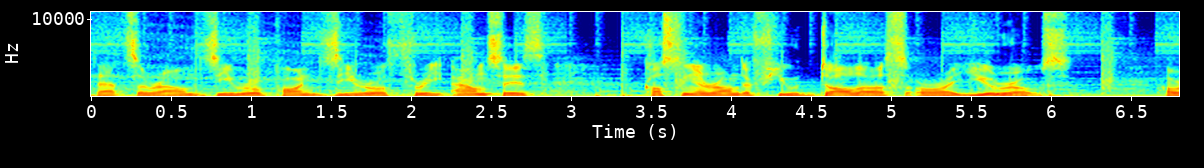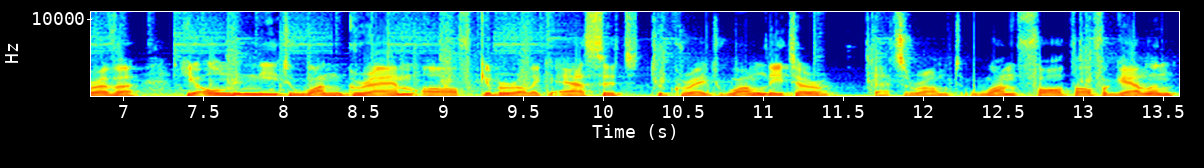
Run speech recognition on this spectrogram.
that's around 0.03 ounces, costing around a few dollars or euros. However, you only need 1 gram of gibberellic acid to create 1 liter, that's around 1 fourth of a gallon,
